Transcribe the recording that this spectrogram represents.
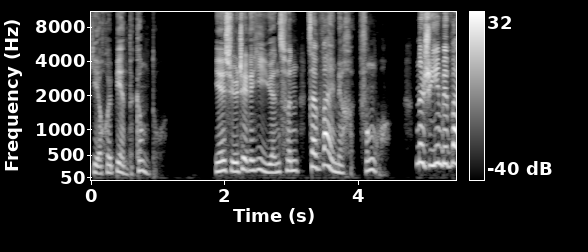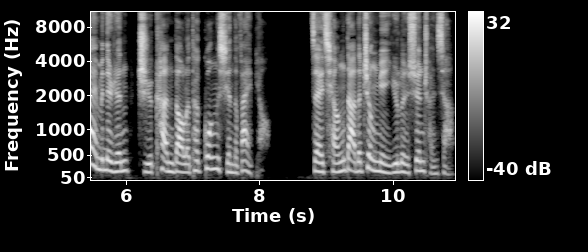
也会变得更多。也许这个一元村在外面很风光。那是因为外面的人只看到了他光鲜的外表，在强大的正面舆论宣传下，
